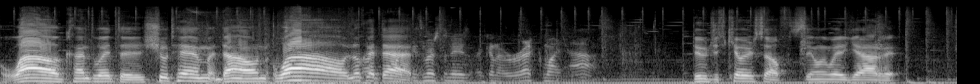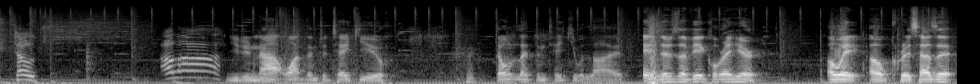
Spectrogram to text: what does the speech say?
Wow, can't wait to shoot him down. Wow, look at that. These mercenaries are gonna wreck my ass. Dude, just kill yourself. It's the only way to get out of it. Totes. Allah! You do not want them to take you. Don't let them take you alive. Hey, there's a vehicle right here. Oh wait, oh Chris has it.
